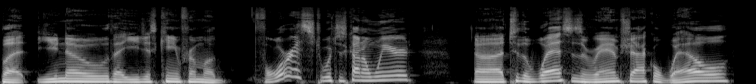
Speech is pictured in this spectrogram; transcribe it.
but you know that you just came from a forest, which is kind of weird. Uh, to the west is a ramshackle well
